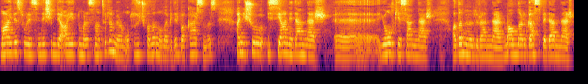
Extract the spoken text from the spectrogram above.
Maide suresinde şimdi ayet numarasını hatırlamıyorum. 33 falan olabilir bakarsınız. Hani şu isyan edenler, e, yol kesenler, adam öldürenler, malları gasp edenler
